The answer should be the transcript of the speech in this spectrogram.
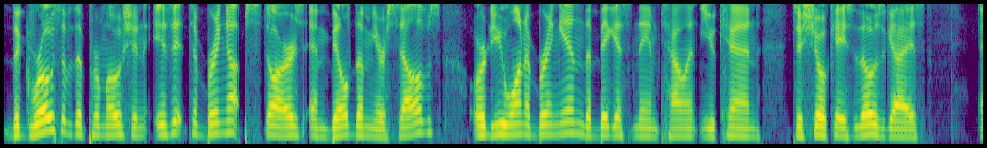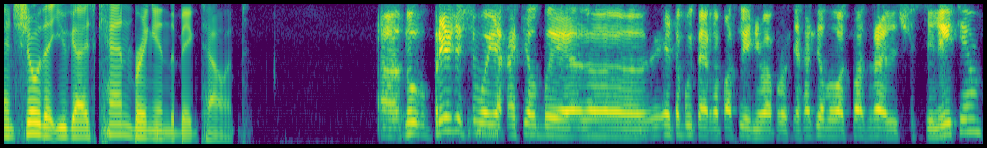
the growth of the promotion is it to bring up stars and build them yourselves, or do you want to bring in the biggest name talent you can to showcase those guys and show that you guys can bring in the big talent? Ну, прежде всего, я хотел бы, это будет, наверное, последний вопрос, я хотел бы вас поздравить с шестилетием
